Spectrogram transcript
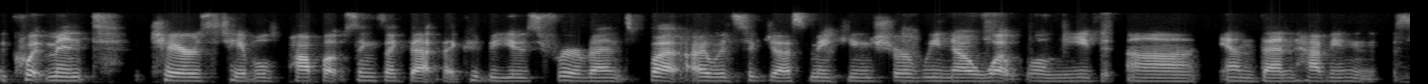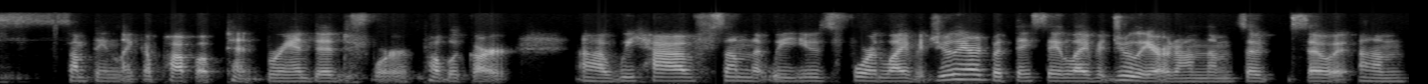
equipment, chairs, tables, pop-ups, things like that, that could be used for events. But I would suggest making sure we know what we'll need uh, and then having something like a pop-up tent branded for public art. Uh, we have some that we use for Live at Juilliard, but they say Live at Juilliard on them. So, so um,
